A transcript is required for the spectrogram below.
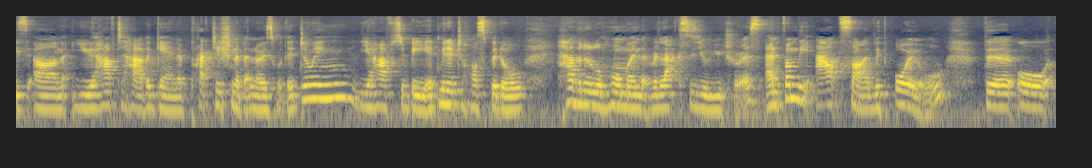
is um, you have to have again a practitioner that knows what they're doing. You have to be admitted to hospital, have a little hormone that relaxes your uterus, and from the outside with oil, the or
